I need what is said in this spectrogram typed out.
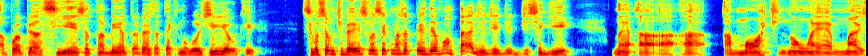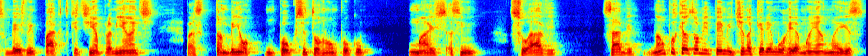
a própria ciência também, através da tecnologia, o que se você não tiver isso, você começa a perder a vontade de, de, de seguir. Né? A, a, a, morte não é mais o mesmo impacto que tinha para mim antes. Que também um pouco se tornou um pouco mais assim suave, sabe? Não porque eu estou me permitindo a querer morrer amanhã, não é isso.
